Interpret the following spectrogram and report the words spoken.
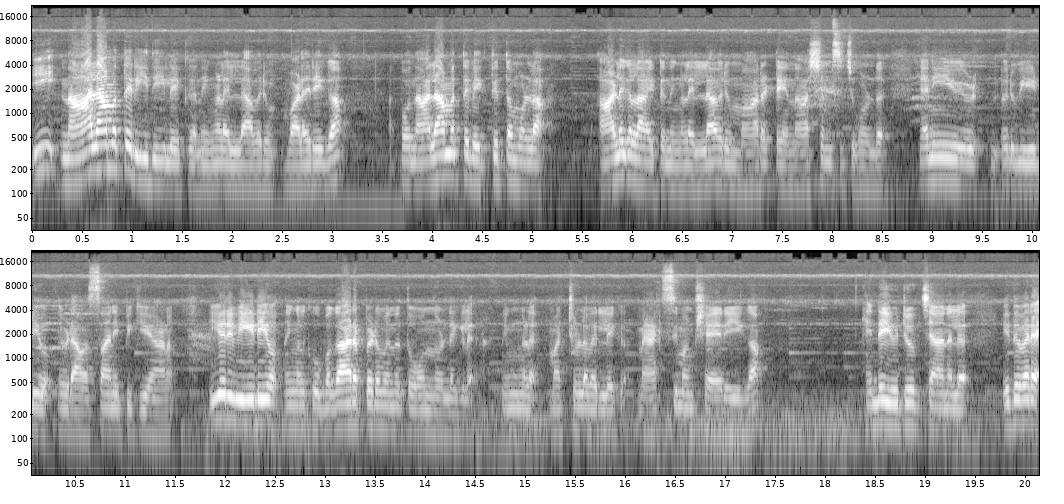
ഈ നാലാമത്തെ രീതിയിലേക്ക് നിങ്ങളെല്ലാവരും വളരുക. അപ്പോൾ നാലാമത്തെ വ്യക്തിത്വമുള്ള ആളുകളായിട്ട് നിങ്ങളെല്ലാവരും മാറട്ടെ എന്ന് ആശംസിച്ചുകൊണ്ട് ഞാൻ ഈ ഒരു വീഡിയോ ഇവിടെ അവസാനിപ്പിക്കുകയാണ്. ഈ ഒരു വീഡിയോ നിങ്ങൾക്ക് ഉപകാരപ്പെടുമെന്ന് തോന്നുന്നുണ്ടെങ്കിൽ നിങ്ങൾ മറ്റുള്ളവരിലേക്ക് മാക്സിമം ഷെയർ ചെയ്യുക. എന്റെ യൂട്യൂബ് ചാനൽ ഇതുവരെ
